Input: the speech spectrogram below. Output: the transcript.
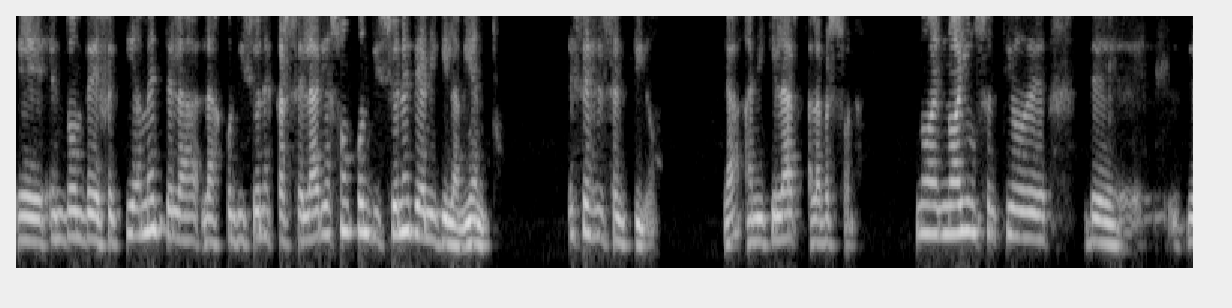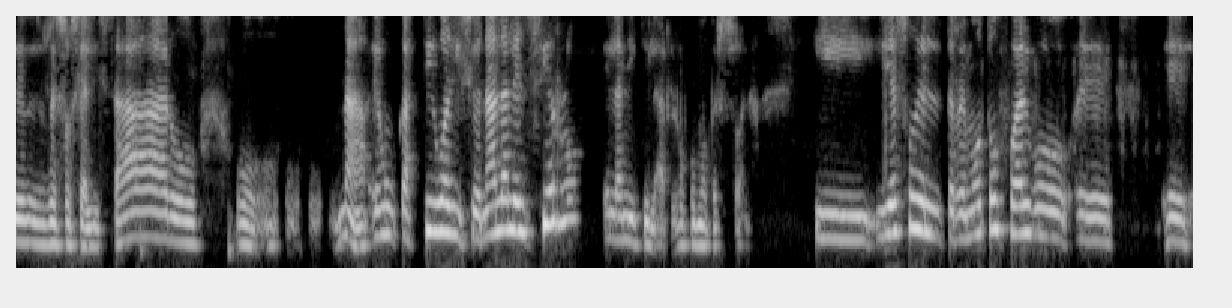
eh, en donde efectivamente las condiciones carcelarias son condiciones de aniquilamiento. Ese es el sentido, ¿ya? Aniquilar a la persona. No hay, no hay un sentido de, resocializar o, nada, es un castigo adicional al encierro el aniquilarlo como persona. Y, eso del terremoto fue algo eh, eh,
